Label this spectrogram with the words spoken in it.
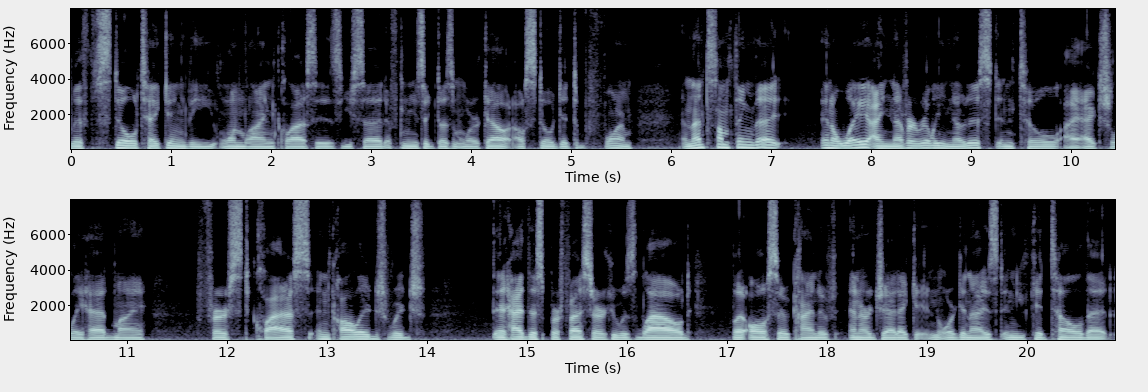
with still taking the online classes, you said if music doesn't work out, I'll still get to perform. And that's something that, in a way, I never really noticed until I actually had my first class in college, which it had this professor who was loud but also kind of energetic and organized. And you could tell that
